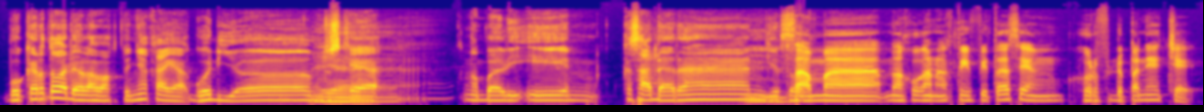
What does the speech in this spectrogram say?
boker tuh adalah waktunya kayak gue diem terus Iya. kayak ngembaliin kesadaran gitu. Sama melakukan aktivitas yang huruf depannya C.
